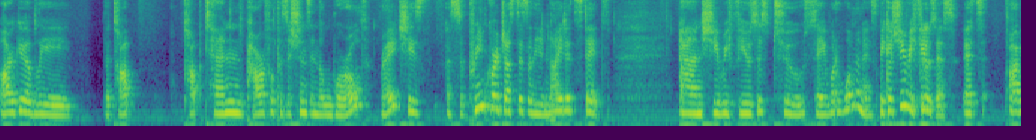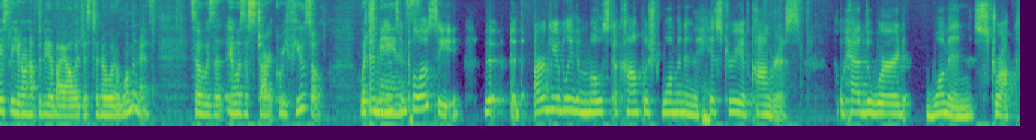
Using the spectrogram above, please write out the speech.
arguably the top top 10 powerful positions in the world, right? She's a Supreme Court justice of the United States. And she refuses to say what a woman is because she refuses. It's obviously you don't have to be a biologist to know what a woman is. So it was a it was a stark refusal which and means Nancy Pelosi, the, arguably the most accomplished woman in the history of Congress, who had the word woman struck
